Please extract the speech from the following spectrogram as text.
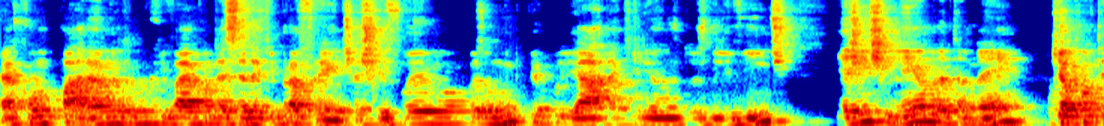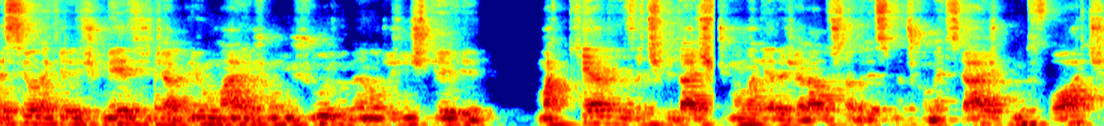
é, como parâmetro do que vai acontecer daqui para frente. Acho que foi uma coisa muito peculiar daquele ano de 2020. E a gente lembra também o que aconteceu naqueles meses de abril, maio, junho e julho, né, onde a gente teve uma queda das atividades de uma maneira geral dos estabelecimentos comerciais muito forte,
